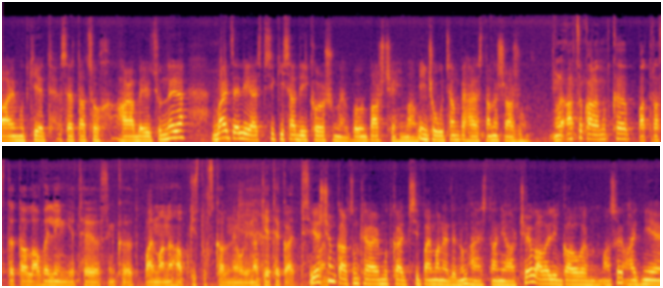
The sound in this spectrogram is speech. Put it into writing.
արեմուտքի հետ սերտացող հարաբերությունները, բայց ելի այսպիսի կիսադիրքորոշում է, որ բարձ չէ հիմա։ Ինչ ուղությամբ է Հայաստանը շարժվում։ Արդյոք արևմուտքը պատրաստ է տալ ավելին, եթե ասենք պայմանը հապկից դուրս գալն է օրինակ, եթե կա այդպեսի Ես չեմ կարծում, թե արևմուտքը այդպեսի պայման է դնում Հայաստանի առջև, ավելին կարող եմ ասել, հայտնի է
